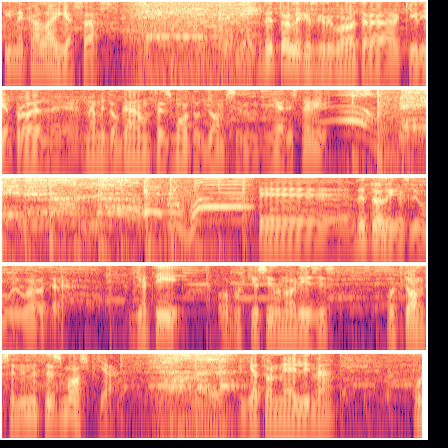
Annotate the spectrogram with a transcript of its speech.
είναι καλά για σας. Δεν το έλεγες γρηγορότερα κύριε Πρόεδρε να μην τον κάνουν θεσμό τον Ντόμσεν οι αριστεροί. Ε, δεν το έλεγες λίγο γρηγορότερα. Γιατί όπως και εσύ γνωρίζεις ο Τόμσεν είναι θεσμός πια. Για τον Έλληνα ο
